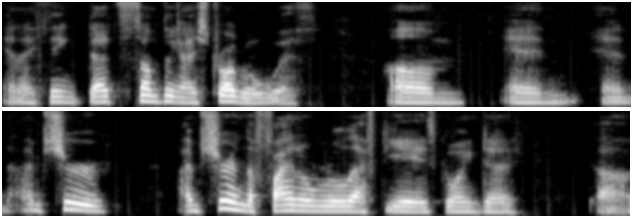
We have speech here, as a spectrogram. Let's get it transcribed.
And I think that's something I struggle with. Um and and I'm sure I'm sure in the final rule FDA is going to uh,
